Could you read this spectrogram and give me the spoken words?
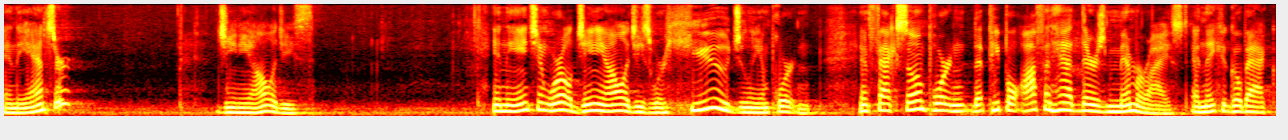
And the answer? Genealogies. In the ancient world, genealogies were hugely important. In fact, so important that people often had theirs memorized and they could go back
